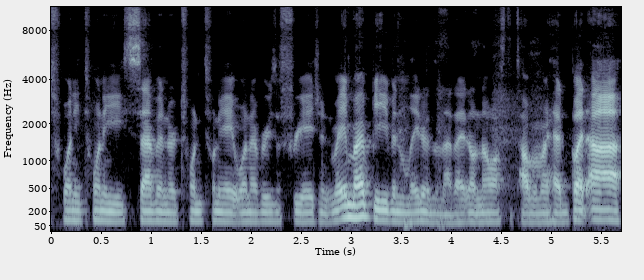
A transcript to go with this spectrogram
2027 or 2028 whenever he's a free agent. It might be even later than that. I don't know off the top of my head, but uh,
